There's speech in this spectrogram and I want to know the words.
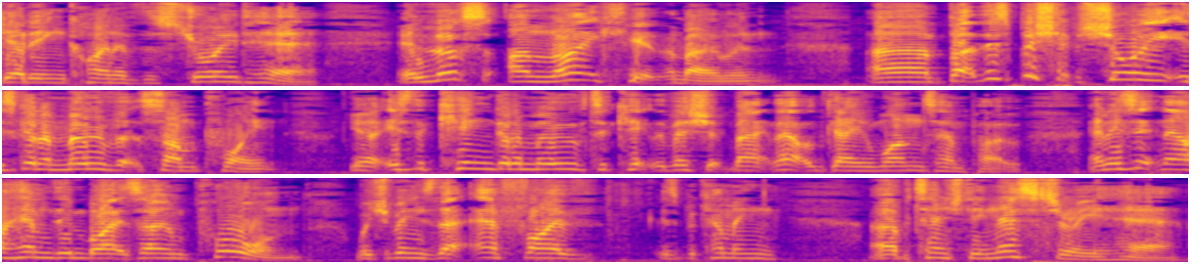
getting kind of destroyed here? It looks unlikely at the moment, uh, but this bishop surely is going to move at some point. You know, is the king going to move to kick the bishop back? That would gain one tempo. And is it now hemmed in by its own pawn, which means that f5 is becoming uh, potentially necessary here?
